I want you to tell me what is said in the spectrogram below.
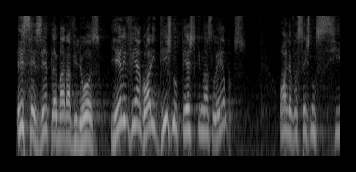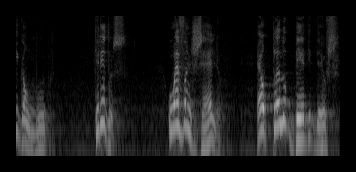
Esse exemplo é maravilhoso. E ele vem agora e diz no texto que nós lemos: Olha, vocês não sigam o mundo. Queridos, o Evangelho é o plano B de Deus.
